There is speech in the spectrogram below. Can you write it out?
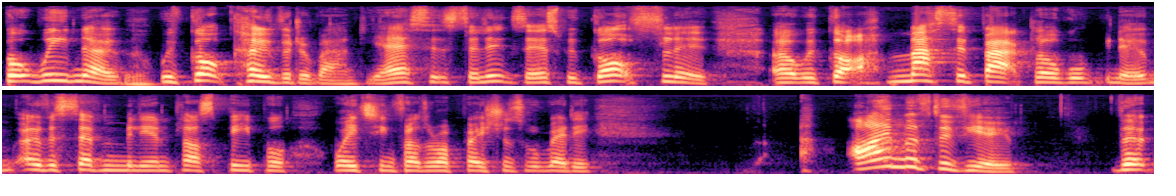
But we know yeah. we've got COVID around. Yes, it still exists. We've got flu. Uh, we've got a massive backlog, you know, over 7 million plus people waiting for other operations already. I'm of the view that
